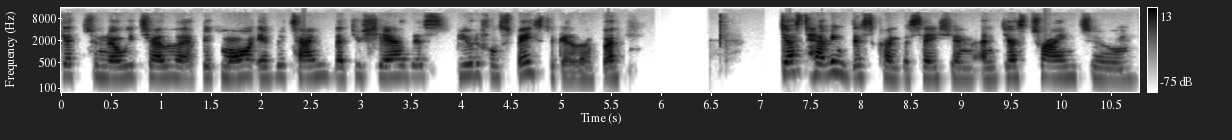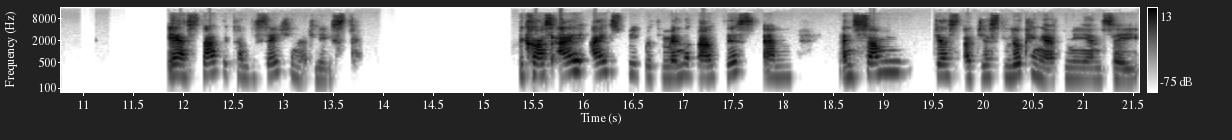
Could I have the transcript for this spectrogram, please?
get to know each other a bit more every time that you share this beautiful space together. But just having this conversation and just trying to yeah start the conversation at least because i i speak with men about this and and some just are just looking at me and say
